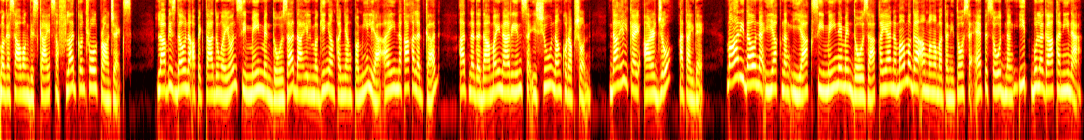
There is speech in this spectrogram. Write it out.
mag-asawang Discaya sa flood control projects. Labis daw na apektado ngayon si Maine Mendoza dahil maging ang kanyang pamilya ay nakakaladkad at nadadamay na rin sa isyu ng korupsyon dahil kay Arjo Atayde. Maari daw na iyak ng iyak si Maine Mendoza kaya namamaga ang mga mata nito sa episode ng Eat Bulaga kanina.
